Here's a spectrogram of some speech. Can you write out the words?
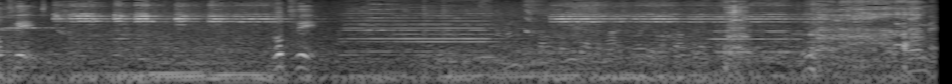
لطفي لطفي سامع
